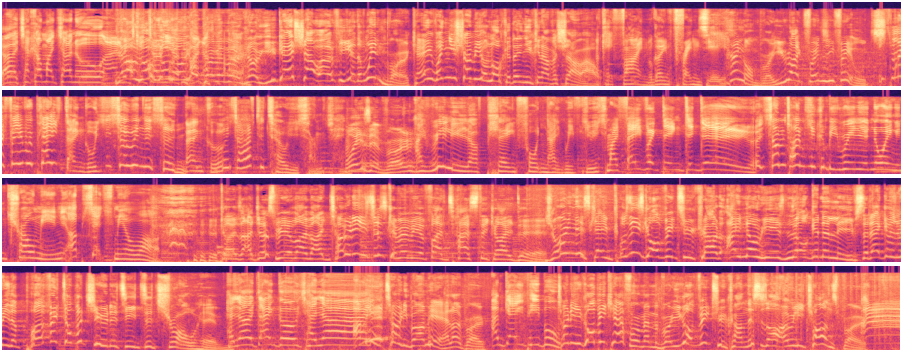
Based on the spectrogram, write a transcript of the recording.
uh, check out my channel. Uh, Yo, yo, yo, yo, yo, bro, bro, bro. No, you get a shout out if you get the win, bro, okay? When you show me your locker, then you can have a shout out. Okay, fine. We're going frenzy. Hang on, bro. You like Frenzy Fields? It's my favorite place, Dangles. You're so innocent. Dangles, I have to tell you something. What is it, bro? I really love playing Fortnite with you. It's my favorite thing to do. But sometimes you can be really annoying and troll me, and it upsets me a lot. Guys, I just realized my mind. Tony's just given me a fantastic idea. During this game, because he's got a victory crown, I know he is not going to leave. So that gives me the perfect opportunity to troll him. Hello, Dangles. Hello. I'm here, Tony, bro. I'm here. Hello, bro. I'm getting people. Tony, you gotta be careful, remember, bro. You got a victory crown. This is our only chance, bro. Ah!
